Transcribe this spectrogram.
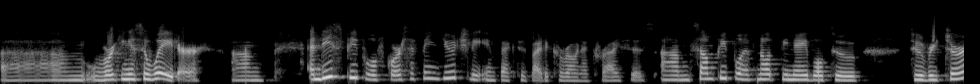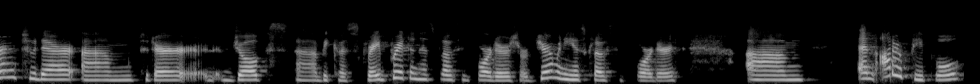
um, working as a waiter. and these people, of course, have been hugely impacted by the corona crisis. some people have not been able to to return to their um, to their jobs uh, because Great Britain has closed its borders or Germany has closed its borders, um, and other people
